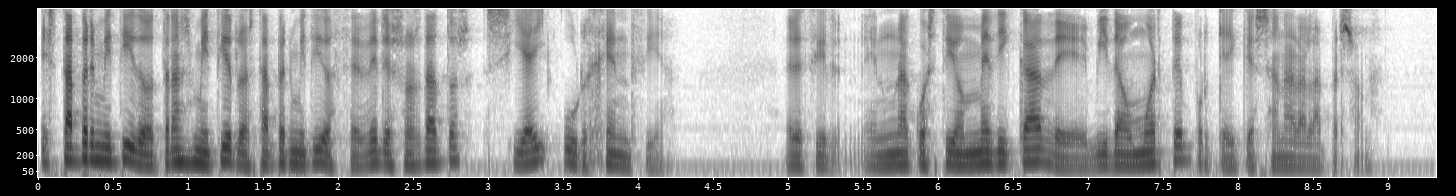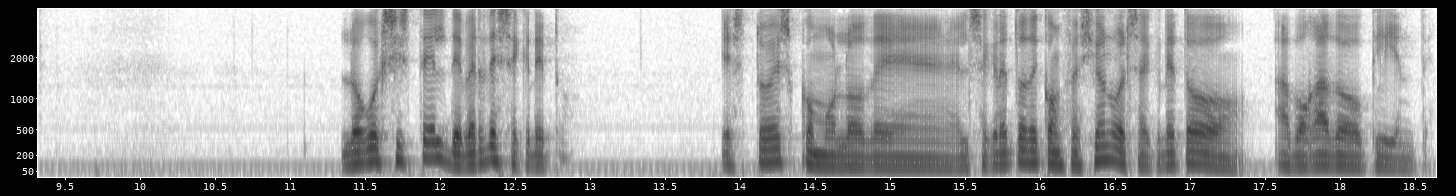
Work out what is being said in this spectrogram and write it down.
está permitido transmitirlo, está permitido ceder esos datos si hay urgencia. Es decir, en una cuestión médica de vida o muerte porque hay que sanar a la persona. Luego existe el deber de secreto, esto es como lo del secreto de confesión o el secreto abogado-cliente.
